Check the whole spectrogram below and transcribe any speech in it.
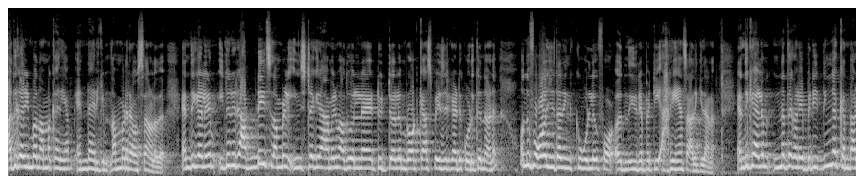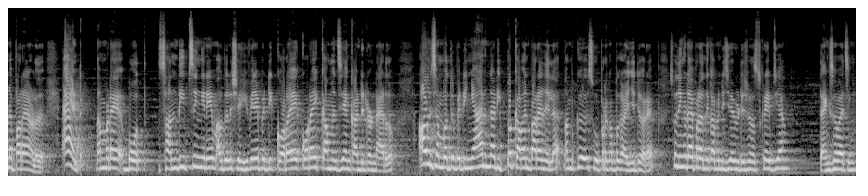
അത് കഴിയുമ്പോൾ നമുക്കറിയാം എന്തായിരിക്കും നമ്മുടെ ഒരു അവസ്ഥ എന്നുള്ളത്. എന്തൊക്കെയാണെങ്കിലും ഇതിനൊരു അപ്ഡേറ്റ്സ് നമ്മൾ ഇൻസ്റ്റാഗ്രാമിലും അതുപോലെ തന്നെ ട്വിറ്ററിലും ബ്രോഡ്കാസ്റ്റ് പേജിലൊക്കെ ആയിട്ട് കൊടുക്കുന്നതാണ്. ഒന്ന് ഫോളോ ചെയ്താൽ നിങ്ങൾക്ക് കൂടുതൽ ഫോ ഇതിനെപ്പറ്റി അറിയാൻ സാധിക്കുന്നതാണ്. എന്തൊക്കെയായാലും ഇന്നത്തെ കളിയെപ്പറ്റി നിങ്ങൾക്ക് എന്താണ് പറയാനുള്ളത്? ആൻഡ് നമ്മുടെ ബോത്ത് സന്ദീപ് സിംഗിനെയും അതുപോലെ ഷെഹീഫിനെ പറ്റി കുറേ കുറേ കമന്റ്സ് ഞാൻ കണ്ടിട്ടുണ്ടായിരുന്നു. ആ ഒരു സംഭവത്തെ പറ്റി ഞാൻ എന്താണ് ഇപ്പോൾ കമന്റ് പറയുന്നില്ല. നമുക്ക് സൂപ്പർ കപ്പ് കഴിഞ്ഞിട്ട് വരാം. സോ നിങ്ങളുടെ അഭിപ്രായം കമന്റ് ചെയ്യുക വീഡിയോ സബ്സ്ക്രൈബ് ചെയ്യാം താങ്ക്സ് ഫോർ വാച്ചിങ്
